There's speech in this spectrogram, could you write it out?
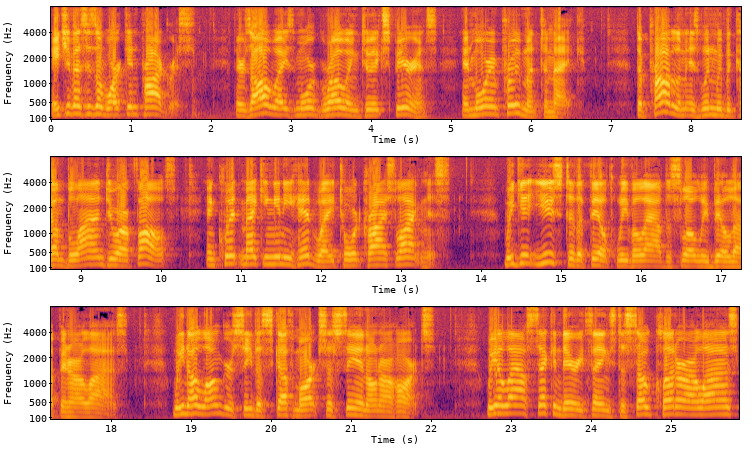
Each of us is a work in progress. There's always more growing to experience and more improvement to make. The problem is when we become blind to our faults and quit making any headway toward Christ likeness. We get used to the filth we've allowed to slowly build up in our lives. We no longer see the scuff marks of sin on our hearts. We allow secondary things to so clutter our lives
